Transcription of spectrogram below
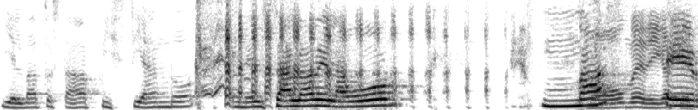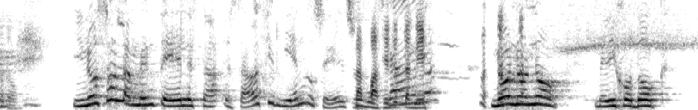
Y el vato estaba pisteando en el sala de labor. Más No me digas eso. Y no solamente él está, estaba sirviéndose. ¿eh? su La también. No, no, no. Me dijo, Doc.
